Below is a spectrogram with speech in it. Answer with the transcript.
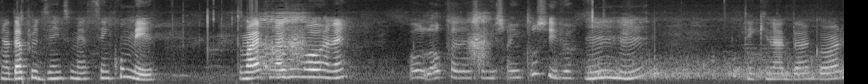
nadar por 200 metros sem comer. Tomara que nós não morra, né? Ô, louco, fazer essa missão é impossível. Uhum. Tem que nadar agora.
